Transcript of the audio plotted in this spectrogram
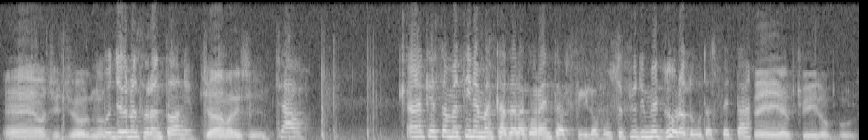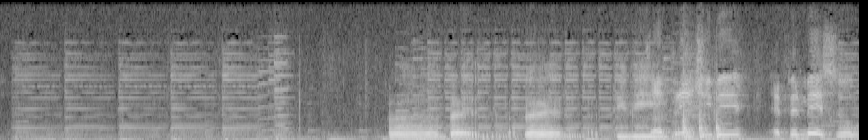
Eh, oggigiorno... Buongiorno, Sor Antonio. Ciao, Marisì. Ciao. Anche stamattina è mancata la corrente al filo. Bus più di mezz'ora ho dovuto aspettare. Ehi, al filo, bella, bella, San divina. Principe, è permesso?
